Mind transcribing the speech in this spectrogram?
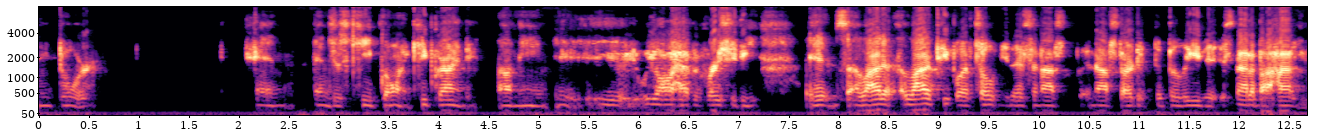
endure and and just keep going, keep grinding. I mean, you, you, we all have adversity. It's a lot of a lot of people have told me this, and I've and I've started to believe it. It's not about how you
